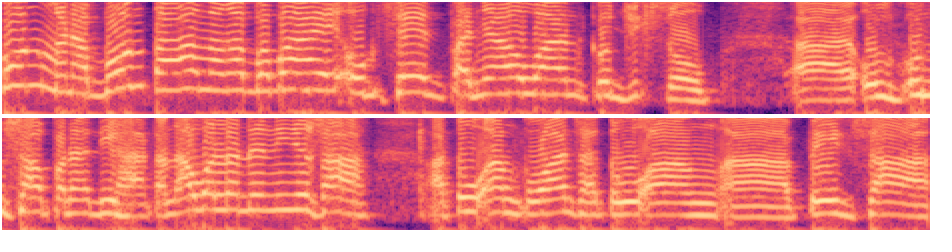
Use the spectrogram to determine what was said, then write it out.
kung manabonta mga babae og sed panyawan ko jig soap uh, unsa pa na diha tanawan lang na ninyo sa ato ang kuan sa ato ang ah, page sa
